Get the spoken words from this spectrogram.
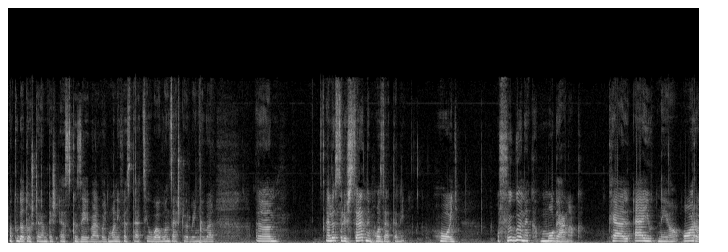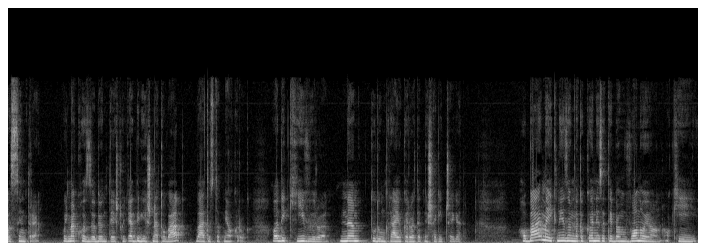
a tudatos teremtés eszközével, vagy manifestációval, vonzástörvényével. Először is szeretném hozzátenni, hogy a függőnek magának kell eljutnia arra a szintre, hogy meghozza a döntést, hogy eddig és ne tovább, változtatni akarok. Addig kívülről nem tudunk rájuk erőltetni segítséget. Ha bármelyik nézőmnek a környezetében van olyan, aki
